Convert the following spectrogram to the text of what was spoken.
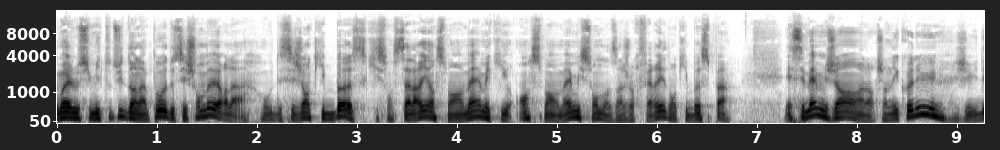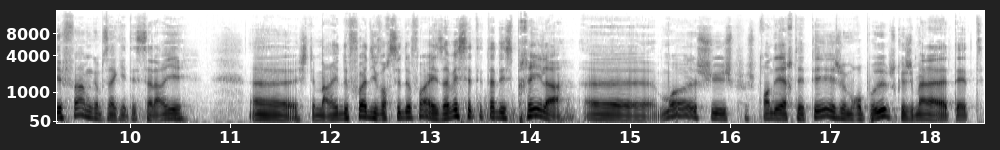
moi, je me suis mis tout de suite dans la peau de ces chômeurs là, ou de ces gens qui bossent, qui sont salariés en ce moment même et qui en ce moment même ils sont dans un jour férié donc ils bossent pas. Et ces mêmes gens, alors j'en ai connu, j'ai eu des femmes comme ça qui étaient salariées euh, J'étais marié deux fois, divorcé deux fois. Ils avaient cet état d'esprit là. Euh, moi, je, je, je, prends des RTT, je me repose parce que j'ai mal à la tête.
